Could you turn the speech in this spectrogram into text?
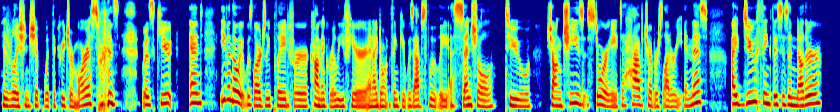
His relationship with the creature Morris was was cute. And even though it was largely played for comic relief here, and I don't think it was absolutely essential to Shang-Chi's story to have Trevor Slattery in this, I do think this is another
